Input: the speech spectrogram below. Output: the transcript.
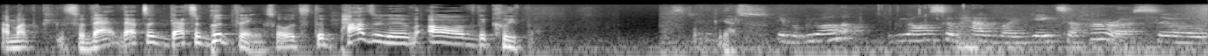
I'm not. So that that's a that's a good thing. So it's the positive of the klipa. Yes. Yeah, but we all we also have a Yetzer Hara. So,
